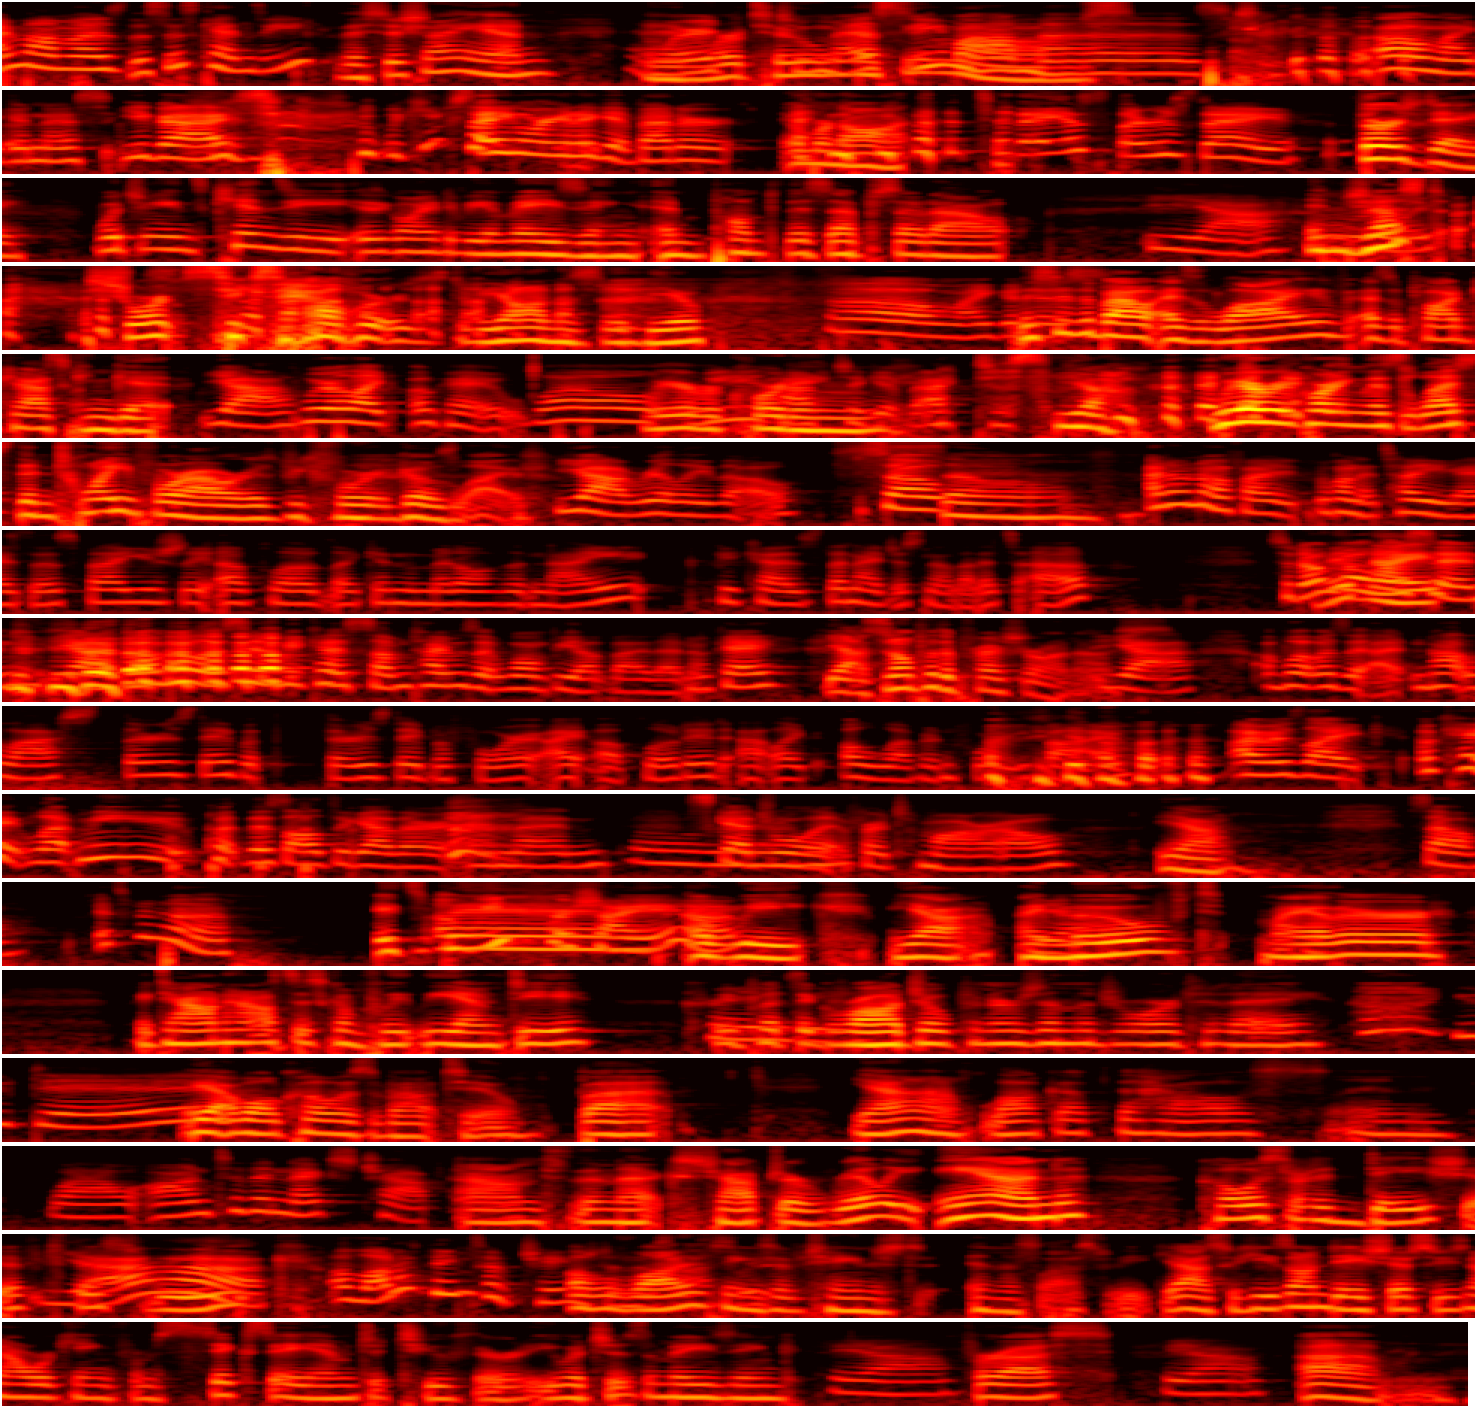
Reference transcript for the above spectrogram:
Hi, mamas. This is Kenzie, This is Cheyenne. and, And we're two messy moms. oh my goodness, you guys! we keep saying we're gonna get better, And we're not. Today is Thursday. Thursday, which means Kenzie is going to be amazing and pump this episode out. Yeah. In really just A short six hours, to be honest with you. Oh my goodness. This is about as live as a podcast can get. Yeah, we are like, okay, well, We are have to recording- get back to. Yeah. We are recording this less than 24 hours before it goes live. yeah, really though. So so I don't know if I want to tell you guys this, but I usually upload like in the middle of the night because then I just know that it's up. So don't Midnight. go listen. Yeah, don't go listen because sometimes it won't be up by then, okay? yeah, so don't put the pressure on us. Yeah. What was it? Not last Thursday, but Thursday before I uploaded at like 11:45. I was like, "Okay, let me put this all together and then oh, schedule it for tomorrow." Yeah. So, it's been a It's A week for been A week. Yeah. I Yeah. moved. My other my townhouse is completely empty. crazy. We put the garage openers in the drawer today. you did? Yeah, well, Koa was about to, but yeah, lock up the house and Wow, on to the next chapter. on to the next chapter. Really, and Koa started day shift Yeah, this week. a lot of things have changed. A in this lot of things week. have changed in this last week. Yeah, so he's on day shift, so he's now working from six a.m. to two thirty, which is amazing Yeah, for us. yeah. Um,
